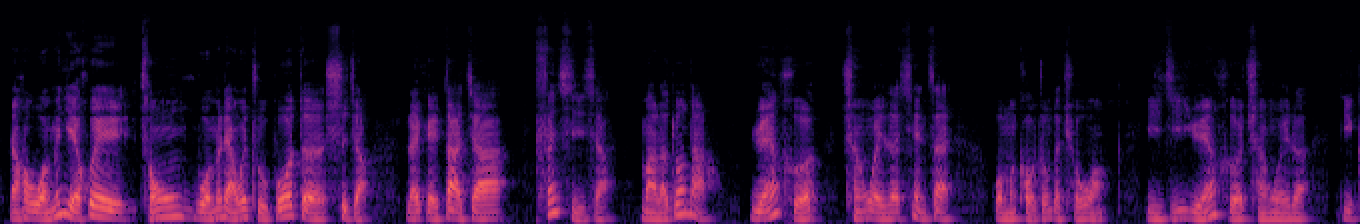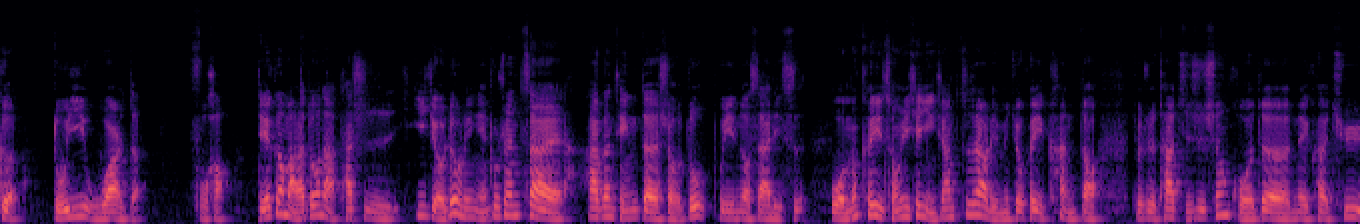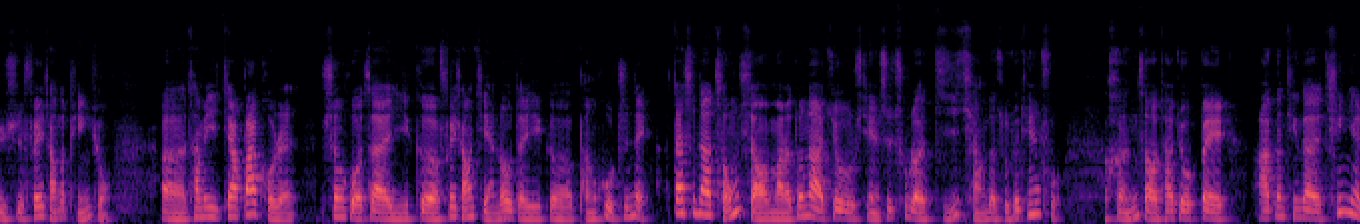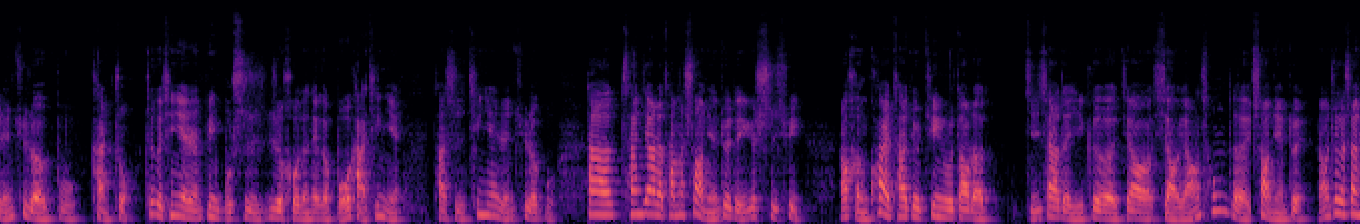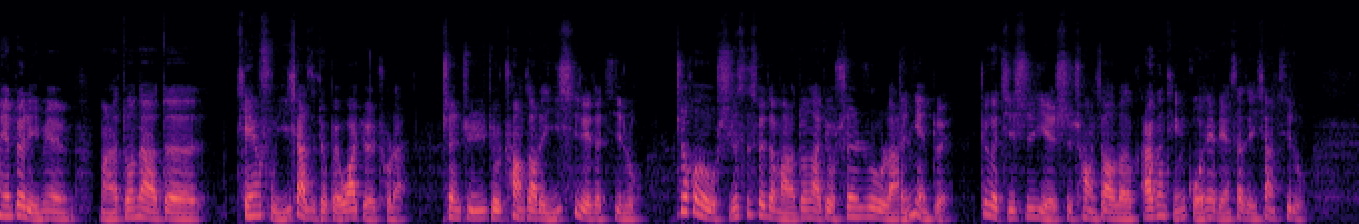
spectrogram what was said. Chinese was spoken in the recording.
然后我们也会从我们两位主播的视角来给大家分析一下马拉多纳缘何成为了现在我们口中的球王，以及缘何成为了一个独一无二的符号。迭戈·马拉多纳，他是一九六零年出生在阿根廷的首都布宜诺斯艾利斯。我们可以从一些影像资料里面就可以看到，就是他其实生活的那块区域是非常的贫穷。呃，他们一家八口人生活在一个非常简陋的一个棚户之内。但是呢，从小马拉多纳就显示出了极强的足球天赋。很早他就被阿根廷的青年人俱乐部看中。这个青年人并不是日后的那个博卡青年，他是青年人俱乐部。他参加了他们少年队的一个试训，然后很快他就进入到了旗下的一个叫小洋葱的少年队。然后这个少年队里面，马拉多纳的天赋一下子就被挖掘出来。甚至于就创造了一系列的记录。之后，十四岁的马拉多纳就升入了成年队，这个其实也是创造了阿根廷国内联赛的一项记录。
